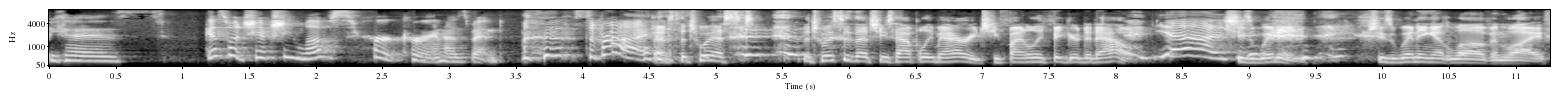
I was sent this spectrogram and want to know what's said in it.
because guess what? She actually loves her current husband. Surprise! That's the twist. the twist is that she's happily married. She finally figured it out. Yeah, she's winning. She's winning at love and life.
